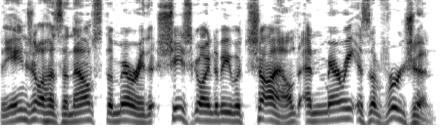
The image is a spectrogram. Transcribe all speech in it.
The angel has announced to Mary that she's going to be with child, and Mary is a virgin.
